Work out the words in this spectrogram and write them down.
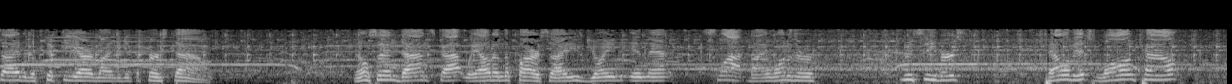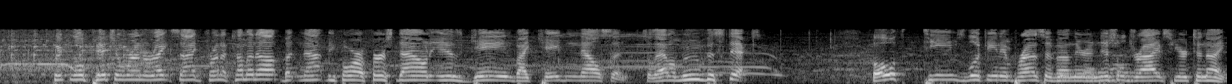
side of the 50 yard line to get the first down. Nelson, Don Scott, way out on the far side. He's joined in that slot by one of the receivers. Talovich, long count. Quick little pitch over on the right side. Corunna coming up, but not before a first down is gained by Caden Nelson. So that'll move the sticks. Both teams looking impressive on their initial drives here tonight.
